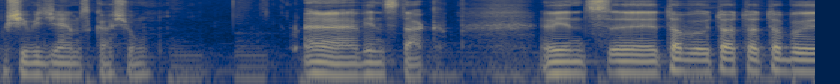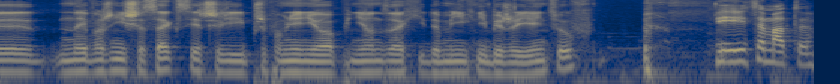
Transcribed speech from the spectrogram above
bo się widziałem z Kasią. E, więc tak. Więc e, to, to, to, to były najważniejsze sekcje, czyli przypomnienie o pieniądzach i Dominik nie bierze jeńców. I tematy.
